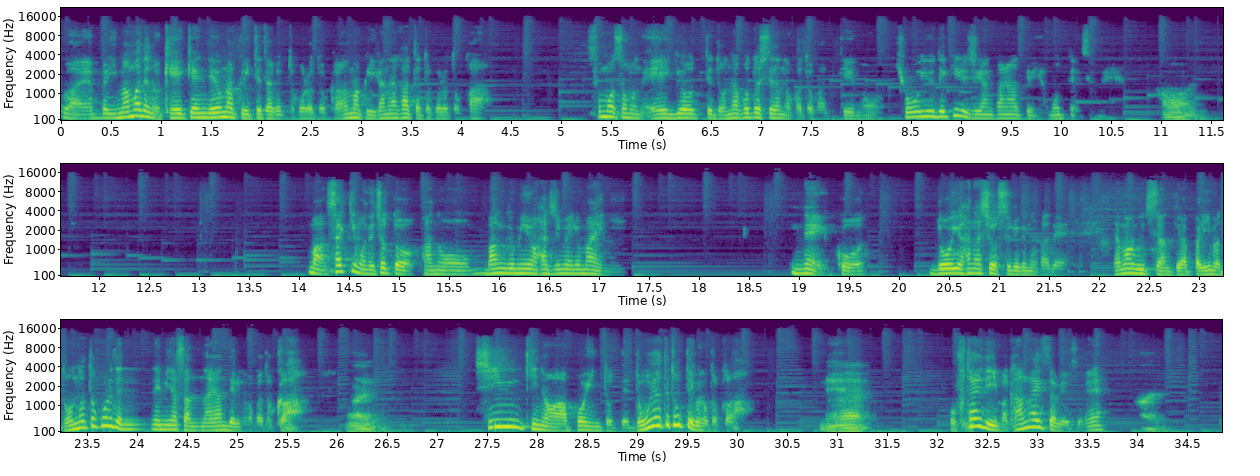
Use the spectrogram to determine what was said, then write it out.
は、やっぱり今までの経験でうまくいってたところとか、うまくいかなかったところとか、そもそもの営業ってどんなことしてたのかとかっていうのを共有できる時間かなというふうに思ってるんですよね。はい。まあ、さっきもね、ちょっと、あの、番組を始める前に、ね、こう、どういう話をするのかで、山口さんってやっぱり今どんなところでね、皆さん悩んでるのかとか、はい。新規のアポイントってどうやって取っていくのとか、ねこう二人で今考えてたわけですよね。は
